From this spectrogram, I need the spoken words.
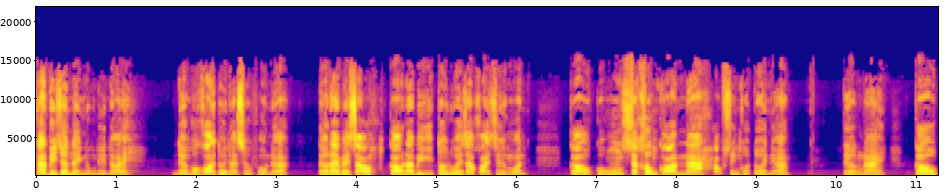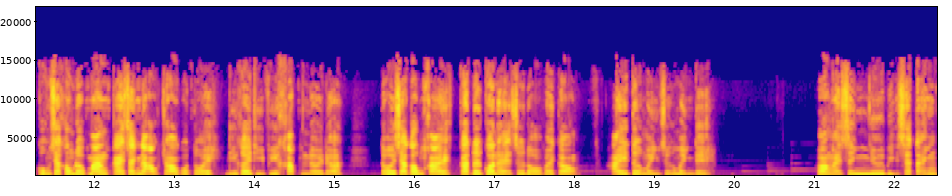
Cát Vi Dân đành lùng để nói. Đừng có gọi tôi là sư phụ nữa. Từ nay về sau, cậu đã bị tôi đuổi ra khỏi sư môn. Cậu cũng sẽ không còn là học sinh của tôi nữa. Tường này, cậu cũng sẽ không được mang cái danh là học trò của tôi đi gây thị phi khắp nơi nữa. Tôi sẽ công khai cắt đứt quan hệ sư đồ với cậu. Hãy tự mình giữ mình đi. Hoàng Hải Sinh như bị xét đánh,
